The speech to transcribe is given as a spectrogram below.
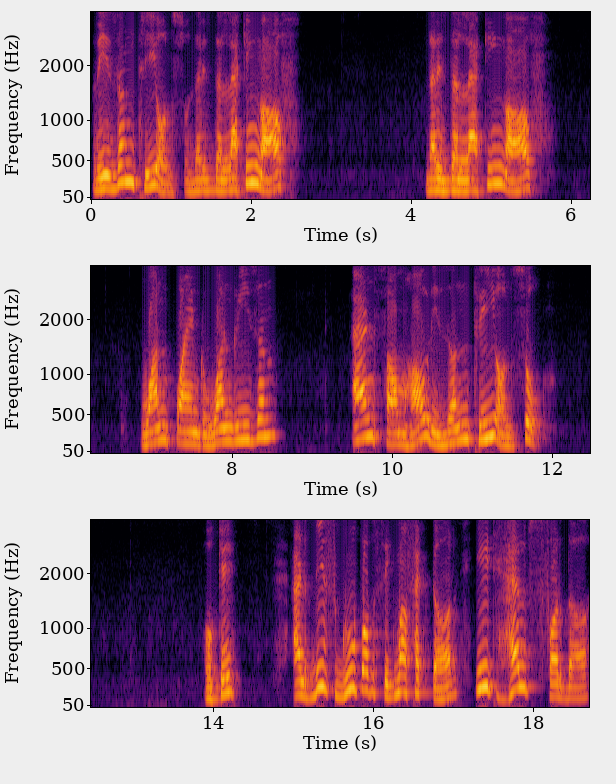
region 3 also. There is the lacking of there is the lacking of 1.1 region and somehow region 3 also. Okay. And this group of sigma factor, it helps for the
